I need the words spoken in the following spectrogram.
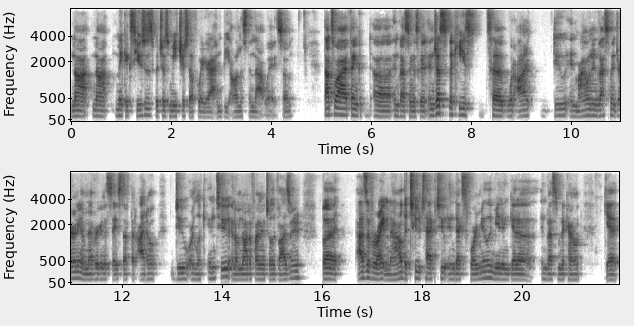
not not make excuses, but just meet yourself where you're at and be honest in that way. So that's why I think uh, investing is good. And just the keys to what I do in my own investment journey. I'm never going to say stuff that I don't do or look into, and I'm not a financial advisor. But as of right now, the two tech two index formula, meaning get a investment account, get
